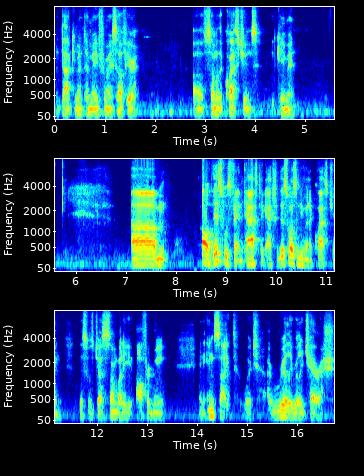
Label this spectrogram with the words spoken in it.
a document I made for myself here of some of the questions that came in. Um, oh, this was fantastic. Actually, this wasn't even a question. This was just somebody offered me an insight, which I really, really cherish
